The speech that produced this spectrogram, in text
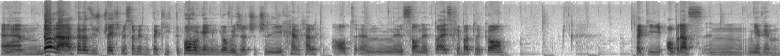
Em, dobra, a teraz już przejdźmy sobie do takich typowo gamingowych rzeczy, czyli handheld od em, Sony. To jest chyba tylko taki obraz, nie wiem,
